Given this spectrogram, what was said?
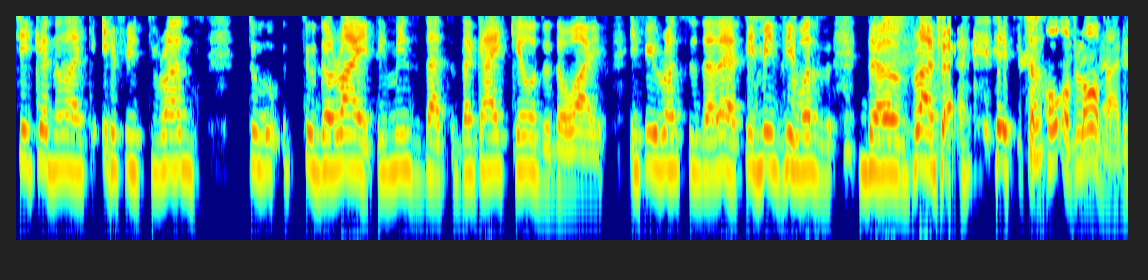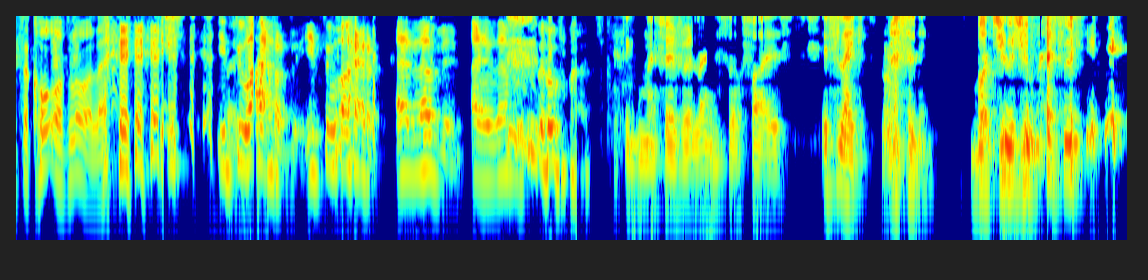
chicken like if it runs to to the right it means that the guy killed the wife if he runs to the left it means he was the brother it's It's a court of law, man. It's a court of law. Like. it's wild it's wild i love it i love it so much I think my favorite line so far is, "It's like wrestling, but juju wrestling."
